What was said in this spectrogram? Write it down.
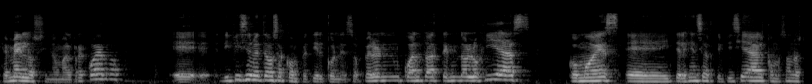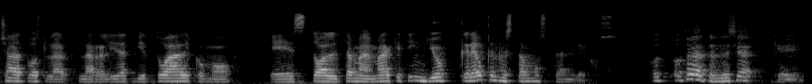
gemelos, si no mal recuerdo. Eh, difícilmente vamos a competir con eso. Pero en cuanto a tecnologías como es eh, inteligencia artificial, como son los chatbots, la, la realidad virtual, como es todo el tema de marketing, yo creo que no estamos tan lejos. Ot- Otra tendencia que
